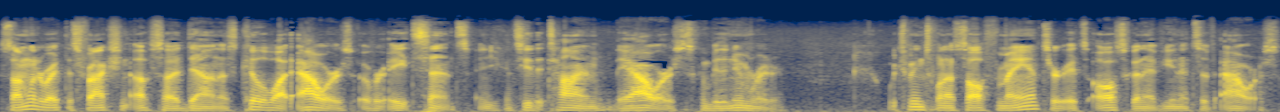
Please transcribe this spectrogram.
So I'm going to write this fraction upside down as kilowatt hours over 8 cents, and you can see the time, the hours, is going to be the numerator. Which means when I solve for my answer, it's also going to have units of hours.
